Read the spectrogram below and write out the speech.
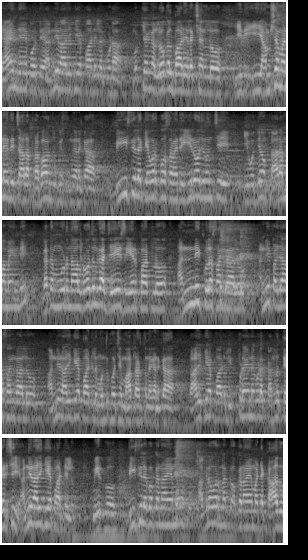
న్యాయం చేయకపోతే అన్ని రాజకీయ పార్టీలకు కూడా ముఖ్యంగా లోకల్ బాడీ ఎలక్షన్లో ఇది ఈ అంశం అనేది చాలా ప్రభావం చూపిస్తుంది కనుక బీసీలకు ఎవరి కోసం అయితే ఈ రోజు నుంచి ఈ ఉద్యమం ప్రారంభమైంది. గత మూడు నాలుగు రోజులుగా జేఏసీ ఏర్పాట్లో అన్ని కుల సంఘాలు అన్ని ప్రజా సంఘాలు అన్ని రాజకీయ పార్టీలు ముందుకు వచ్చి మాట్లాడుతున్నాయి కనుక రాజకీయ పార్టీలు ఇప్పుడైనా కూడా కళ్ళు తెరిచి అన్ని రాజకీయ పార్టీలు మీకు బీసీలకు ఒక న్యాయము అగ్రవర్ణకు ఒక న్యాయం అంటే కాదు.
